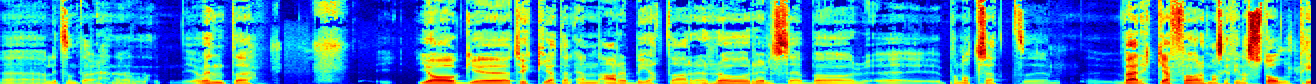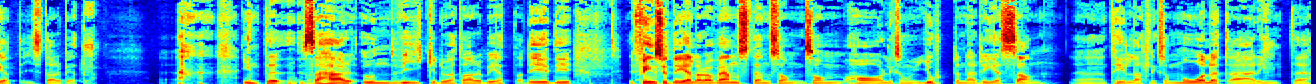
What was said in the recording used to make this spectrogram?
Eh, lite sånt där. Jag vet inte. Jag tycker att en, en arbetarrörelse bör eh, på något sätt verka för att man ska finna stolthet i sitt arbete. inte så här undviker du att arbeta. Det, det, det finns ju delar av vänstern som, som har liksom gjort den där resan eh, till att liksom målet är inte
